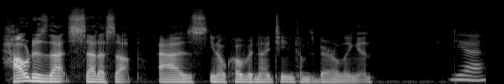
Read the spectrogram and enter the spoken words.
how does that set us up as, you know, COVID 19 comes barreling in? Yeah.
